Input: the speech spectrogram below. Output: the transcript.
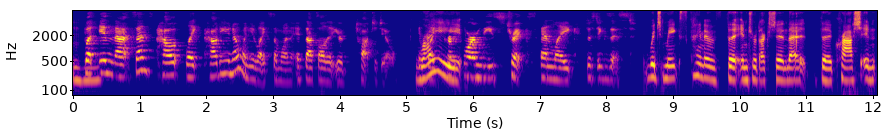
Mhm. but in that sense how like how do you know when you like someone if that's all that you're taught to do Is, like, right. perform these tricks and like just exist which makes kind of the introduction that the crash in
